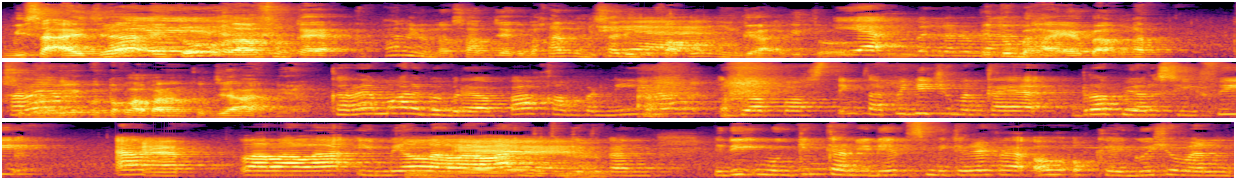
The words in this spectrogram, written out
bisa aja Iya, itu iya. langsung kayak apa nih no subject bahkan bisa dibuka pun enggak gitu iya bener banget itu bahaya banget Karena- sebagai untuk lamaran kerjaan ya karena emang ada beberapa company yang job posting tapi dia cuman kayak drop your CV at At lalala email Hmm. lalala Yeah. gitu gitu kan jadi mungkin candidates mikirnya kayak oh oke gue cuman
